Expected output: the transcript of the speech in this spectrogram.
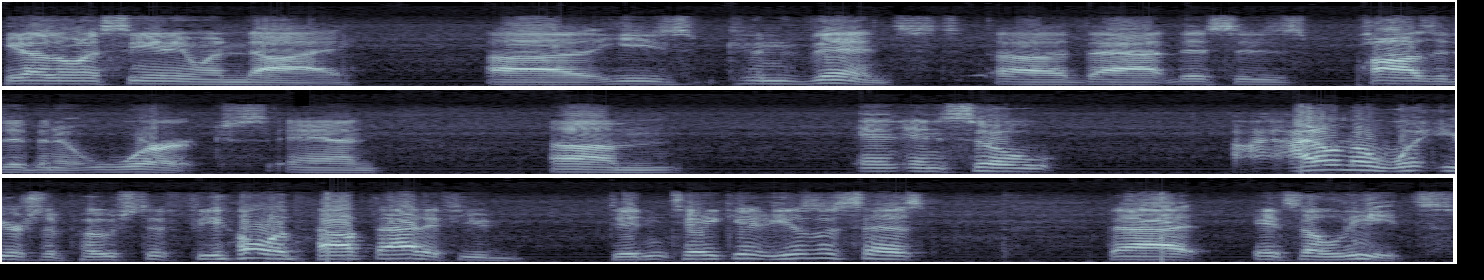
he doesn't want to see anyone die. Uh, he's convinced uh, that this is positive and it works, and um, and and so I don't know what you're supposed to feel about that if you didn't take it. He also says that it's elites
